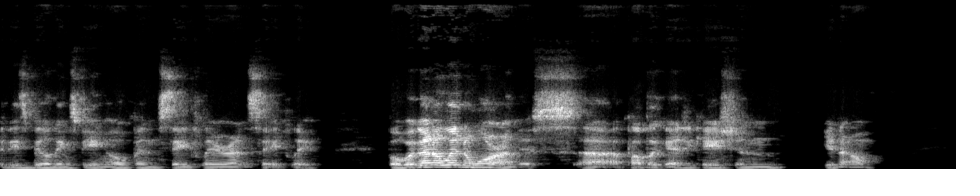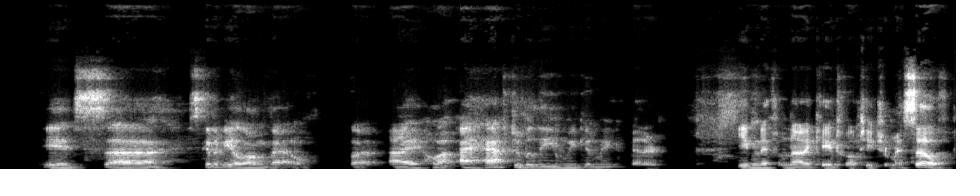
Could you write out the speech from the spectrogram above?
these buildings being open safely or unsafely. But we're going to win the war on this. Uh, public education, you know, it's uh, it's going to be a long battle. But I I have to believe we can make it better. Even if I'm not a K-12 teacher myself,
